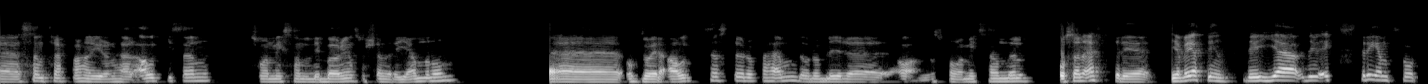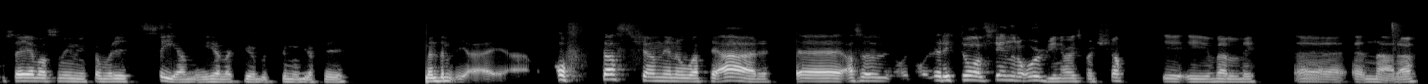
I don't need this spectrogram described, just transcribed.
Eh, sen träffar han ju den här alkisen som han misshandlade i början som känner igen honom. Eh, och då är det Alkisens tur att få hämnd och då blir det ja, någon form av misshandel. Och sen efter det, jag vet inte, det är, jäv, det är extremt svårt att säga vad som är min favoritscen i hela Kubiks filmografi. Men det, oftast känner jag nog att det är, eh, alltså ritualscenen och Origin av Expert Shop är, är ju väldigt eh, eh nära.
